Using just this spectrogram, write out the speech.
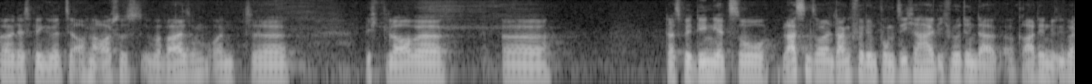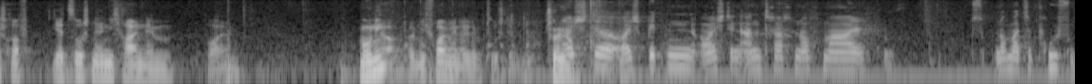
Äh, Deswegen wird es ja auch eine Ausschussüberweisung. Und äh, ich glaube, äh, dass wir den jetzt so lassen sollen. Danke für den Punkt Sicherheit. Ich würde ihn da gerade in der Überschrift jetzt so schnell nicht reinnehmen wollen. Moni? Ja, würde mich freuen, wenn er dem zustimmt. Ich möchte euch bitten, euch den Antrag noch mal, noch mal zu prüfen.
